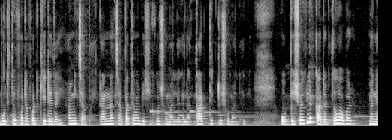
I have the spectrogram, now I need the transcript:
বটিতে ফটাফট কেটে দেয়, আমি চাপাই। রান্না চাপাতে আমার বেশিক্ষণ সময় লাগে না, কাটতে একটু সময় লাগে। অভ্যেস হয়ে গেলে কাটারতেও আবার মানে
